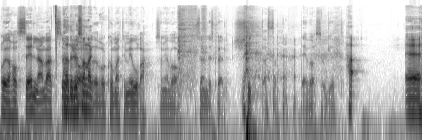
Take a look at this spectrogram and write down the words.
Och jag har sällan varit så Hade glad såna- över att komma till Mora som jag var söndagskväll. Shit alltså. Det var så gött. Ha, eh,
